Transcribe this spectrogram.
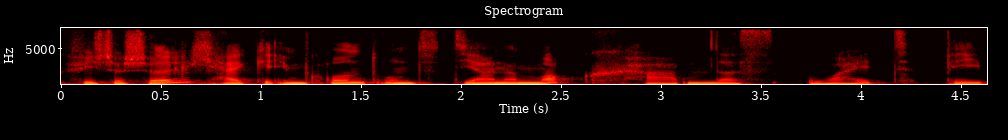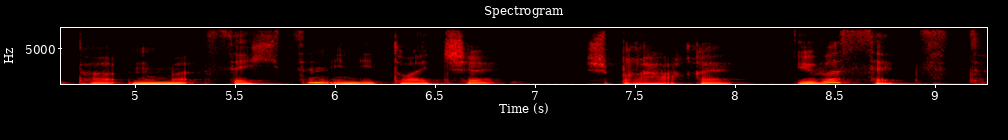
Fischer-Schölch, Heike im Grund und Diana Mock haben das White Paper Nummer 16 in die deutsche Sprache übersetzt.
